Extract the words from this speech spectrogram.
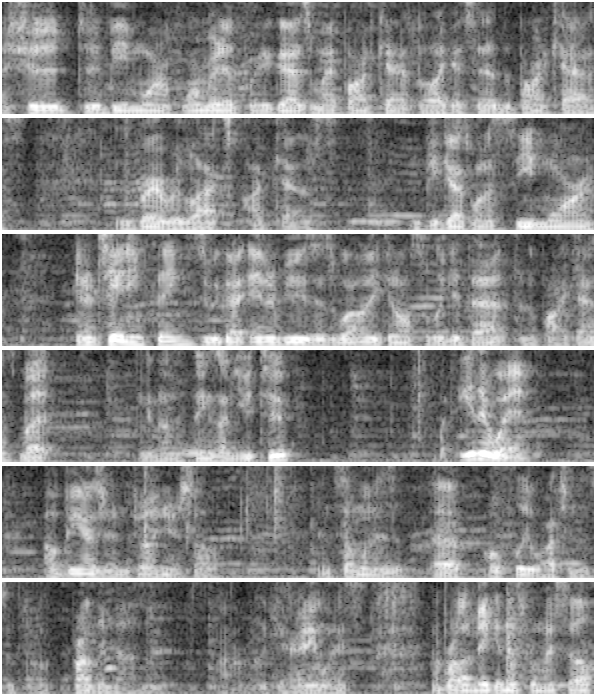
I should to be more informative for you guys in my podcast, but like I said, the podcast is a very relaxed podcast. And if you guys want to see more entertaining things, we got interviews as well. You can also look at that in the podcast, but you know the things on YouTube. But either way, I hope you guys are enjoying yourself, and someone is uh, hopefully watching this. Probably not. Really care. Anyways, I'm probably making this for myself.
